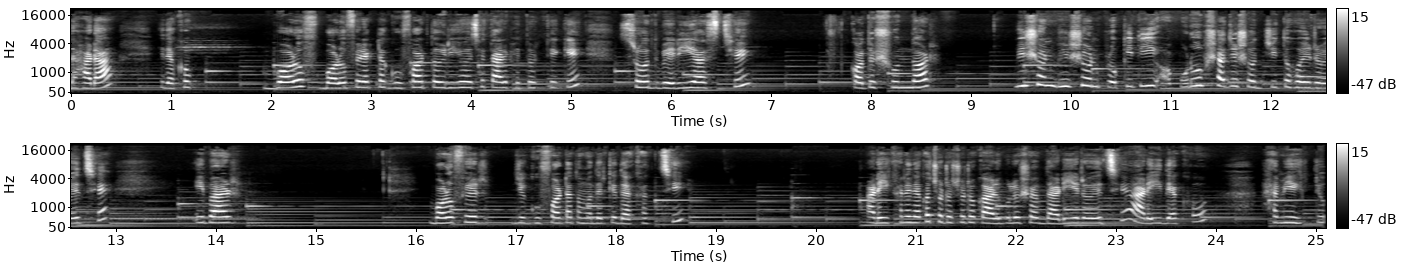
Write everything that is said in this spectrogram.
ধারা দেখো, বরফ, বরফের একটা গুফার তৈরি হয়েছে। তার ভেতর থেকে স্রোত বেরিয়ে আসছে। কত সুন্দর। ভীষণ ভীষণ প্রকৃতি অপরূপ সাজে সজ্জিত হয়ে রয়েছে। এবার বরফের যে গুফাটা তোমাদেরকে দেখাচ্ছি। আর এইখানে দেখো ছোট ছোট কারগুলো সব দাঁড়িয়ে রয়েছে। আর এই দেখো, আমি একটু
